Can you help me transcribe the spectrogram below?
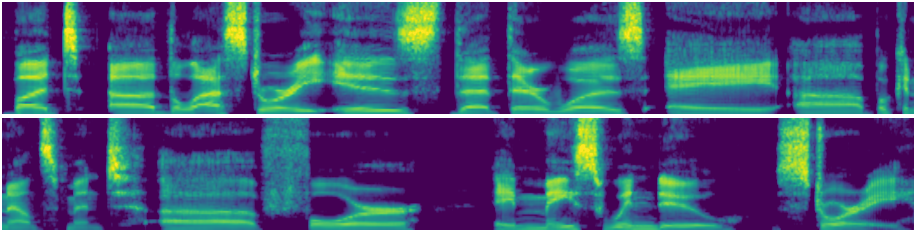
But uh, the last story is that there was a uh, book announcement uh, for a Mace Windu story,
